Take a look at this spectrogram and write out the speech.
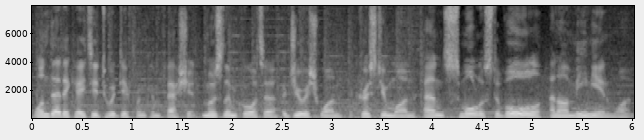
one dedicated to a different confession Muslim quarter, a Jewish one, a Christian one, and smallest of all, an Armenian one.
